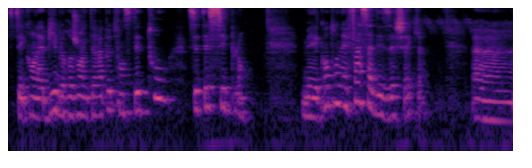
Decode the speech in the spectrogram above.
c'était quand la Bible rejoint le thérapeute, enfin, c'était tout, c'était ses plans. Mais quand on est face à des échecs, euh,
